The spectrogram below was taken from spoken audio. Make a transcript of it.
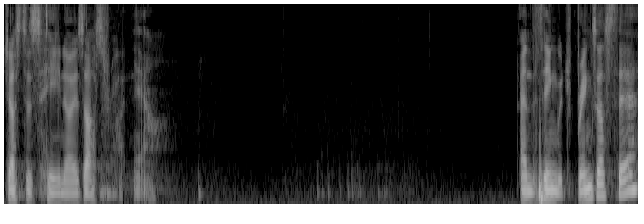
just as He knows us right now. And the thing which brings us there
